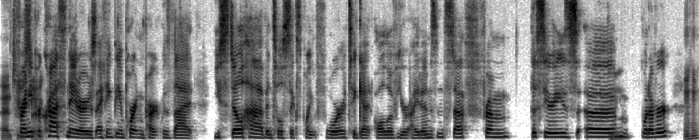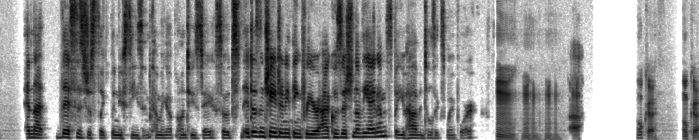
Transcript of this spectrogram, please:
and Tuesday. For any procrastinators, I think the important part was that you still have until 6.4 to get all of your items and stuff from the series, um, whatever. Mhm. And that this is just like the new season coming up on Tuesday. So it's it doesn't change anything for your acquisition of the items, but you have until 6.4. Mm, mhm, mhm. Ah. Okay. Okay.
